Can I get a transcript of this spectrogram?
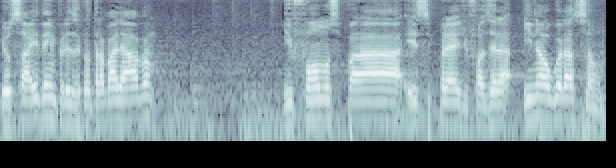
eu saí da empresa que eu trabalhava e fomos para esse prédio fazer a inauguração.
